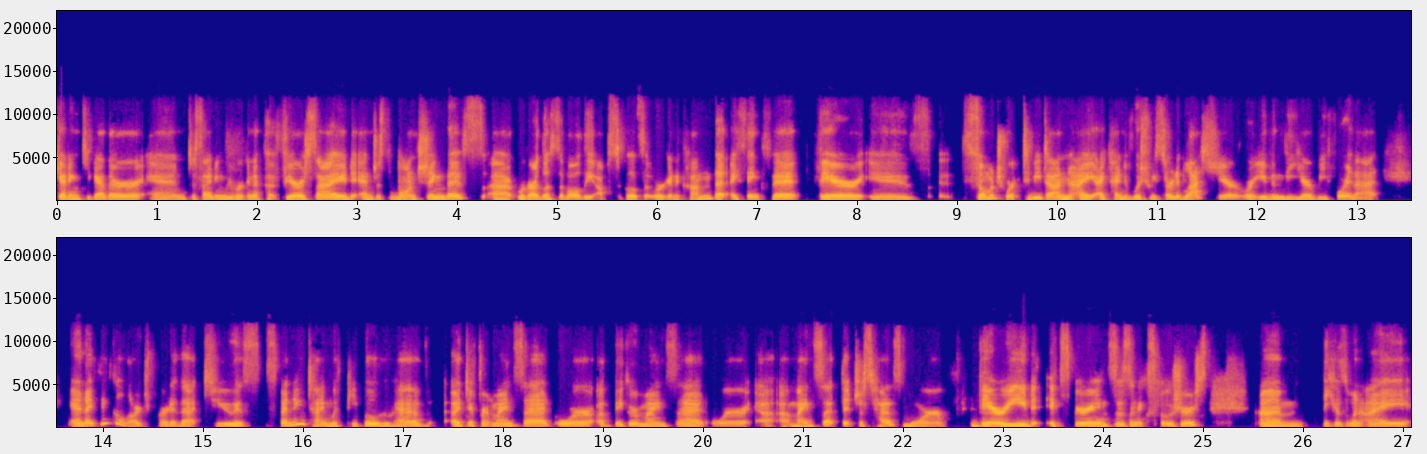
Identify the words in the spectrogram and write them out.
getting together and deciding we were going to put fear aside and just launching this, uh, regardless of all the obstacles that were going to come. But I think that there is so much work to be done. I, I kind of wish we started last year or even the year before that. And I think a large part of that too is spending time with people who have a different mindset or a bigger mindset or a, a mindset that just has more varied experiences and exposures. Um, because when I,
